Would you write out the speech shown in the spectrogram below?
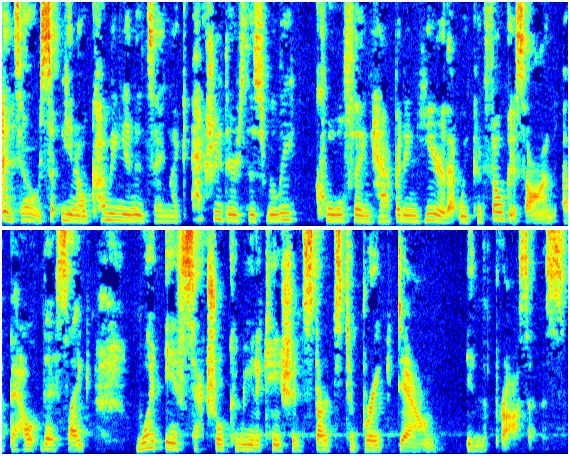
And so, so, you know, coming in and saying, like, actually, there's this really cool thing happening here that we could focus on about this. Like, what if sexual communication starts to break down in the process?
